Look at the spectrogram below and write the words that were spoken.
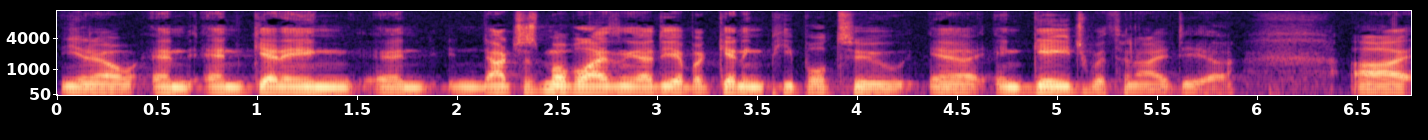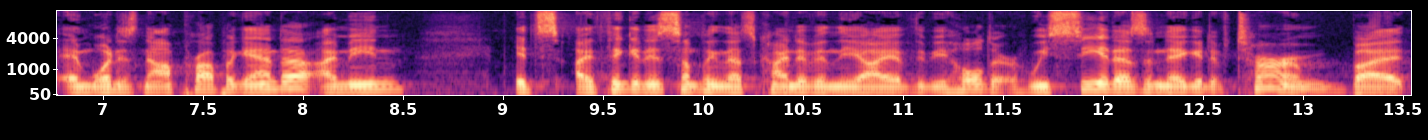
you know and and getting and not just mobilizing the idea, but getting people to uh, engage with an idea. Uh, and what is not propaganda? I mean. It's, I think it is something that's kind of in the eye of the beholder. We see it as a negative term, but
